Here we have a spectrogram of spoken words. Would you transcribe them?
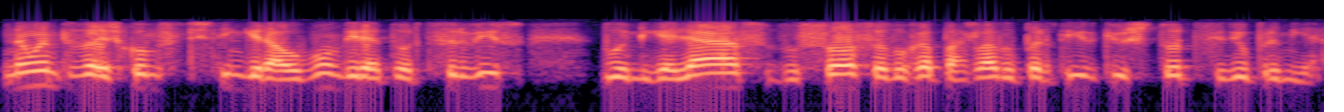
não antevejo como se distinguirá o bom diretor de serviço do amigalhaço, do sócio ou do rapaz lá do partido que o gestor decidiu premiar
